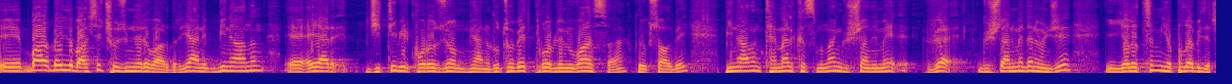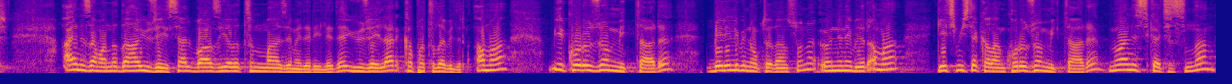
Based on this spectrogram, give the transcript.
e, belli başlı çözümleri vardır. Yani binanın e, eğer ciddi bir korozyon yani rutubet problemi varsa Göksal Bey binanın temel kısmından güçlendirme ve güçlenmeden önce yalıtım yapılabilir. Aynı zamanda daha yüzeysel bazı yalıtım malzemeleriyle de yüzeyler kapatılabilir. Ama bir korozyon miktarı belirli bir noktadan sonra önlenebilir ama geçmişte kalan korozyon miktarı mühendislik açısından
